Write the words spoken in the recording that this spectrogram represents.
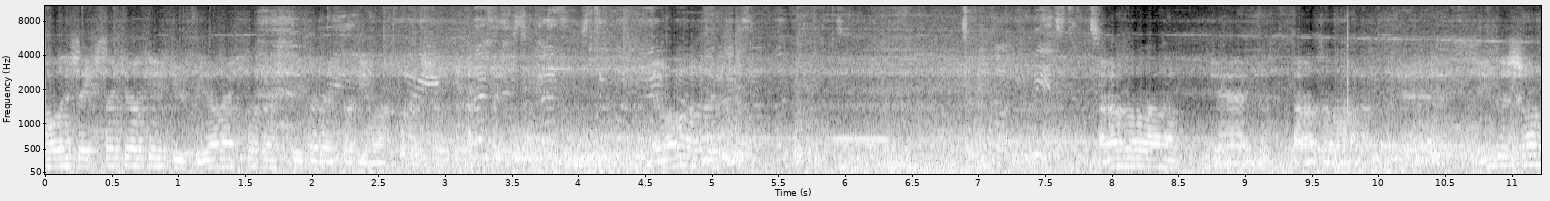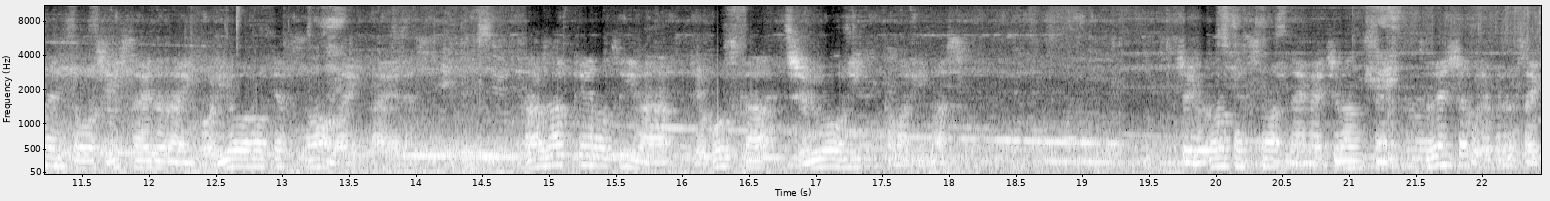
青電車行き先は京急栗山駅とさせていただいております。ご了承ください。えまもなくです。金沢発見、金沢発見、新津正面とシーサイドラインご利用のお客様を乗り換えです。金沢系の次は横須賀中央に停まります。15度のお客様、内が1番線、通電車ご利用ください。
